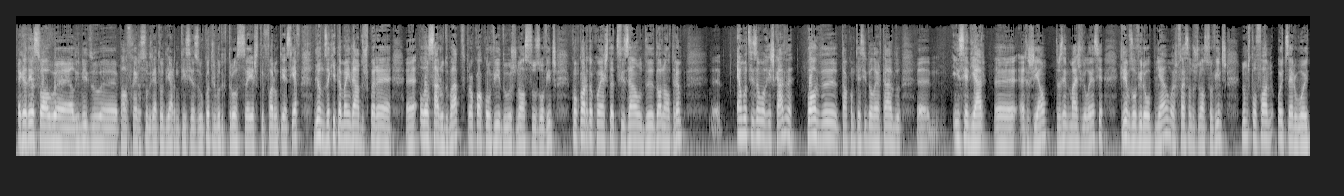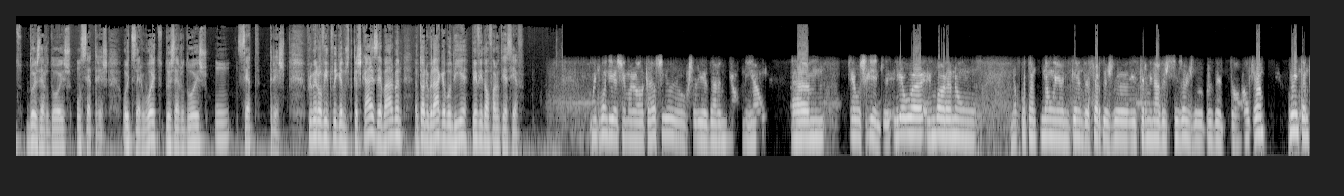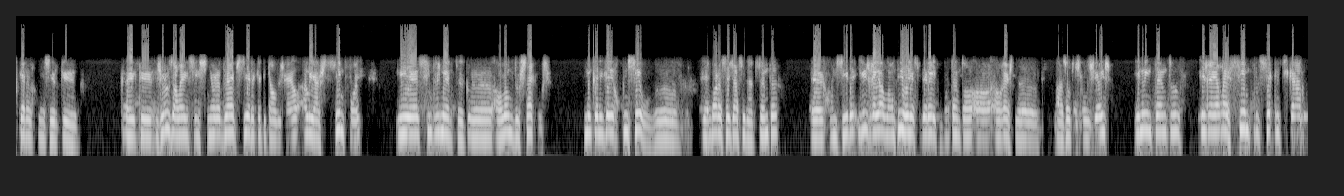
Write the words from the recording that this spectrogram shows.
Agradeço ao uh, Leonido uh, Paulo Ferreira, subdiretor de Ar Notícias, o contributo que trouxe a este Fórum TSF. Deu-nos aqui também dados para uh, lançar o debate, para o qual convido os nossos ouvintes. Concordam com esta decisão de Donald Trump? é uma decisão arriscada? Pode, tal como tem sido alertado, incendiar uh, a região, trazendo mais violência. Queremos ouvir a opinião, a reflexão dos nossos ouvintes. Número de telefone 808-202-173. 808-202-173. O primeiro ouvinte liga-nos de Cascais, é Barman. António Braga, bom dia. Bem-vindo ao Fórum TSF. Muito bom dia, Sr. Manuel Cássio. Eu gostaria de dar a minha opinião. Um, é o seguinte, eu, uh, embora não não, portanto, não entenda certas e determinadas decisões do presidente Donald Trump. No entanto, quero reconhecer que, que Jerusalém, sim senhora, deve ser a capital de Israel. Aliás, sempre foi. E é, simplesmente, uh, ao longo dos séculos, nunca ninguém reconheceu, uh, embora seja a cidade santa, reconhecida, e Israel não tira esse direito, portanto, ao, ao resto, às outras religiões, e, no entanto, Israel é sempre sacrificado.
